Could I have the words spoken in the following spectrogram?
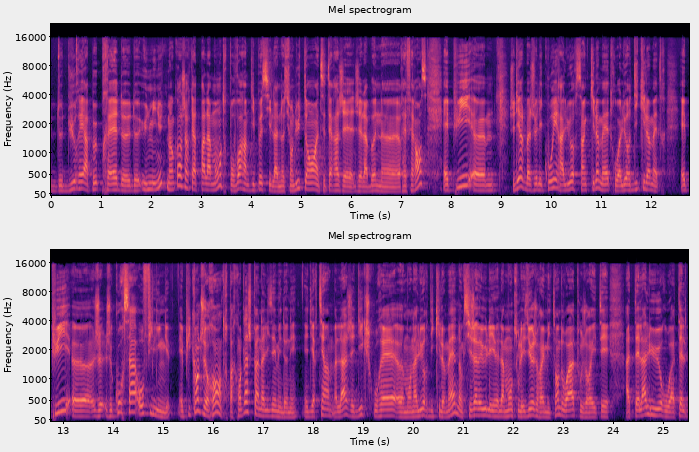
durée à peu près de, une minute, mais encore je regarde pas la montre pour voir un petit peu si la notion du temps, etc. J'ai la bonne référence. Et puis je veux dire, bah, je vais les courir à allure 5 km ou à allure 10 km. Et puis je, je cours ça au feeling. Et puis quand je rentre, par contre là, je peux analyser mes données et dire tiens là j'ai dit que je courais euh, mon allure 10 km. Donc, si j'avais eu la montre sous les yeux, j'aurais mis de watts ou j'aurais été à telle allure ou à telle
